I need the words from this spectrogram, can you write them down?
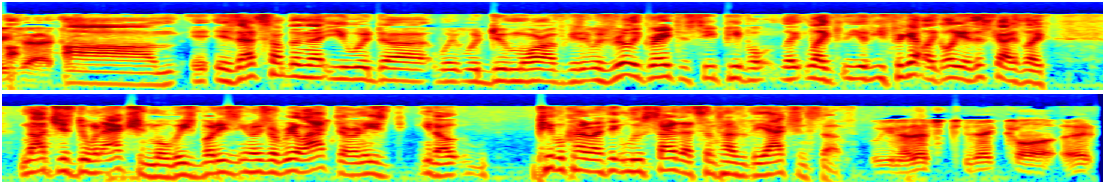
Exactly. Um, i- is that something that you would uh, would, would do more of? Because it was really great to see people like like you you forget like oh yeah this guy's like not just doing action movies, but he's you know he's a real actor and he's you know people kind of I think lose sight of that sometimes with the action stuff. you know, that's that call it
